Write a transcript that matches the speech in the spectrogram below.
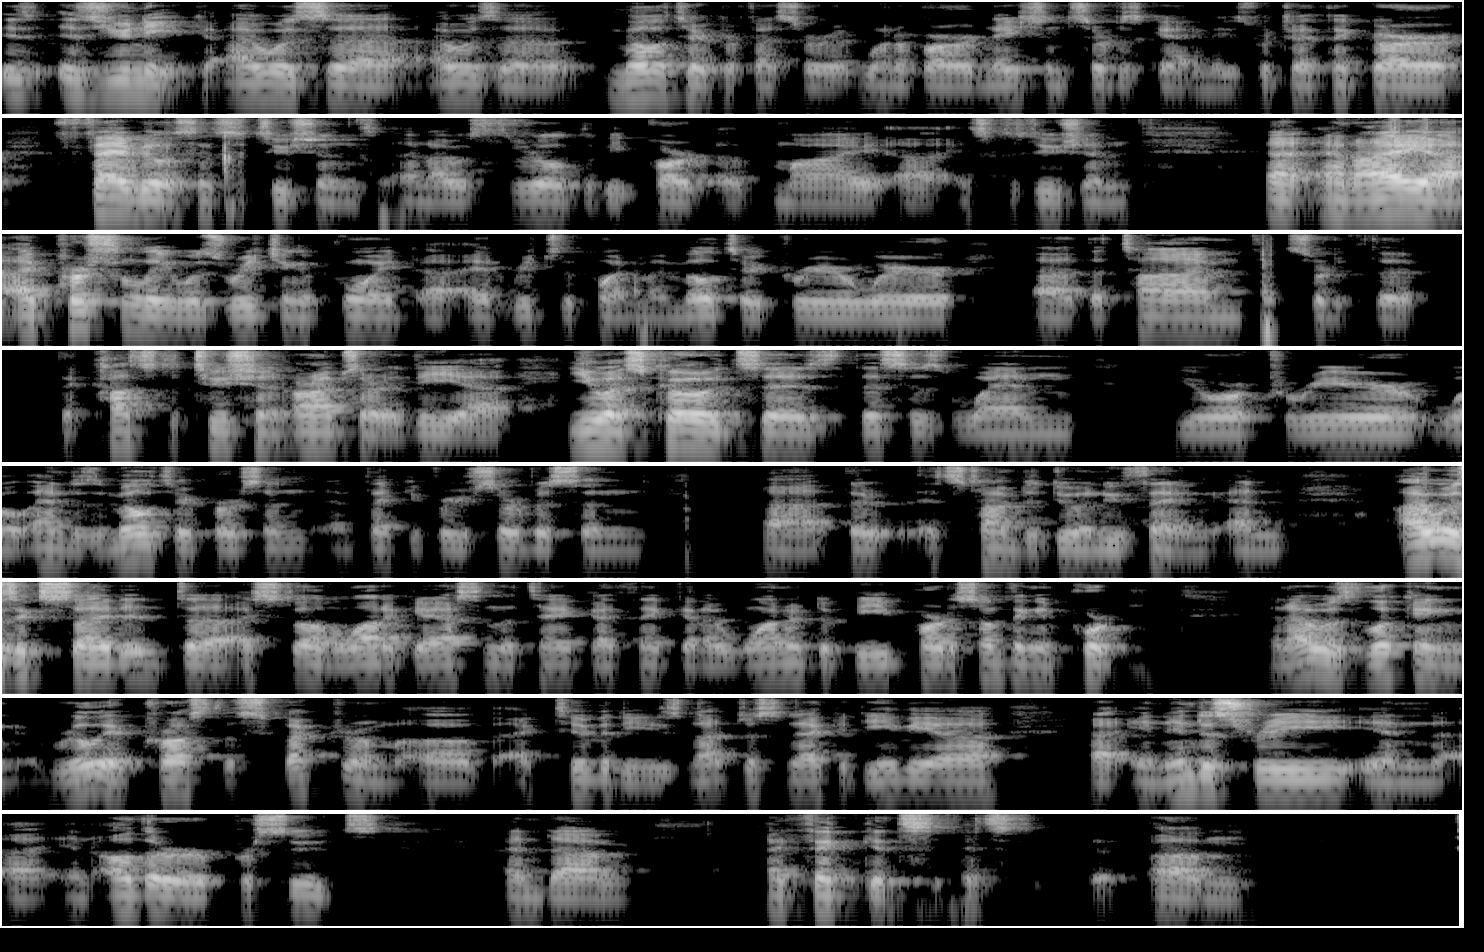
is, is unique. I was uh, I was a military professor at one of our nation's service academies, which I think are fabulous institutions, and I was thrilled to be part of my uh, institution. Uh, and I uh, I personally was reaching a point. Uh, I had reached the point in my military career where uh, the time, sort of the the Constitution, or I'm sorry, the U.S. Code says this is when your career will end as a military person, and thank you for your service, and there, it's time to do a new thing. And I was excited. Uh, I still have a lot of gas in the tank, I think, and I wanted to be part of something important. And I was looking really across the spectrum of activities, not just in academia, uh, in industry, in uh, in other pursuits. And um, I think it's it's um,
